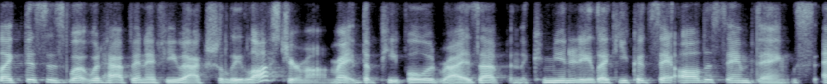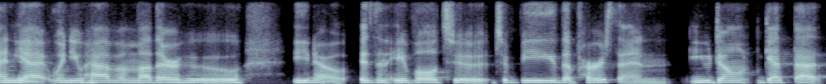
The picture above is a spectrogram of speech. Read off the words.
like this is what would happen if you actually lost your mom right the people would rise up in the community like you could say all the same things and Yeah. yet when you have a mother who you know isn't able to to be the person you don't get that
